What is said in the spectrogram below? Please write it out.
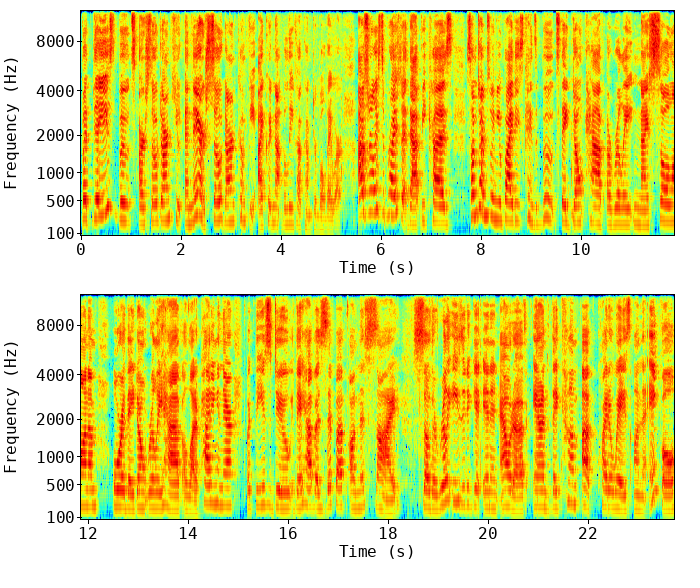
but these boots are so darn cute and they are so darn comfy. I could not believe how comfortable they were. I was really surprised at that because sometimes when you buy these kinds of boots, they don't have a really nice sole on them or they don't really have a lot of padding in there, but these do. They have a zip up on this side, so they're really easy to get in and out of, and they come up quite a ways on the ankle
